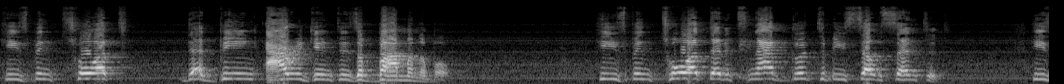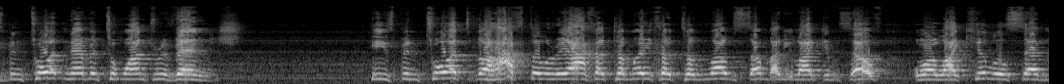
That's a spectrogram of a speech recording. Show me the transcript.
He's been taught that being arrogant is abominable. He's been taught that it's not good to be self centered. He's been taught never to want revenge. He's been taught to love somebody like himself, or like Hillel said,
